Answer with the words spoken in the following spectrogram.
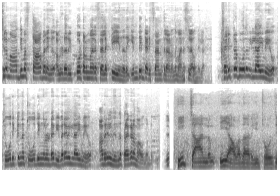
ചില മാധ്യമ സ്ഥാപനങ്ങൾ അവരുടെ റിപ്പോർട്ടർമാരെ സെലക്ട് ചെയ്യുന്നത് എന്തിന്റെ അടിസ്ഥാനത്തിലാണെന്ന് മനസ്സിലാവുന്നില്ല. ചരിത്രബോധമില്ലായ്മയോ ചോദിക്കുന്ന ചോദ്യങ്ങളുടെ വിവരമില്ലായ്മയോ അവരിൽ നിന്ന് പ്രകടമാവുന്നുണ്ട്. ഈ ചാനലും ഈ അവതാരകയും ചോദിച്ച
